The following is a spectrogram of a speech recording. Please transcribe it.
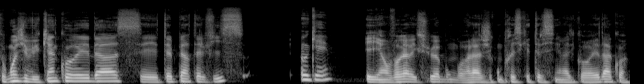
Donc moi, j'ai vu qu'un Coréda, c'est tel père, tel fils. Ok. Et en vrai, avec celui-là, bon, voilà, j'ai compris ce qu'était le cinéma de Coréda, quoi.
